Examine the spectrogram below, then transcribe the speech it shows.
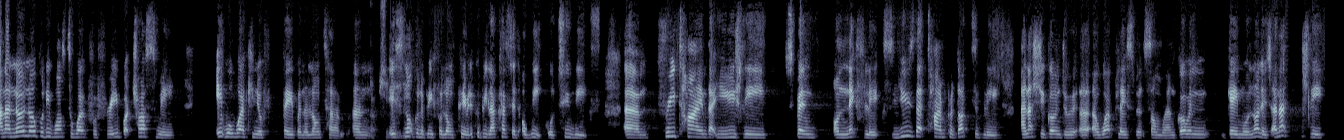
And i know nobody wants to work for free but trust me it will work in your favor in the long term. And Absolutely. it's not going to be for a long period. It could be like i said a week or two weeks. Um, free time that you usually spend on Netflix, use that time productively and actually go and do a, a, work placement somewhere and go and gain more knowledge. And actually,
